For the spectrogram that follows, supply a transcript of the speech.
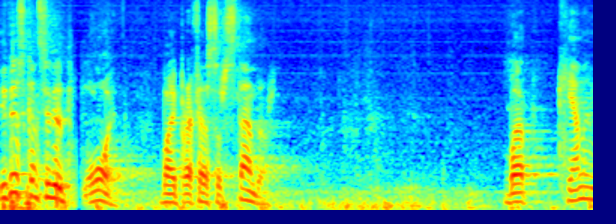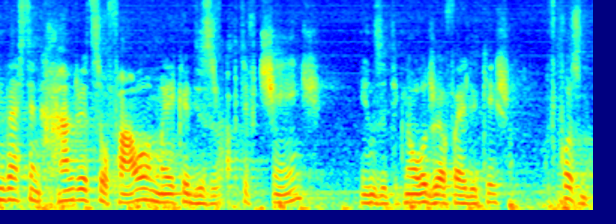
It is considered low by professor standard. But can investing hundreds of hours make a disruptive change? in the technology of education? Of course not.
